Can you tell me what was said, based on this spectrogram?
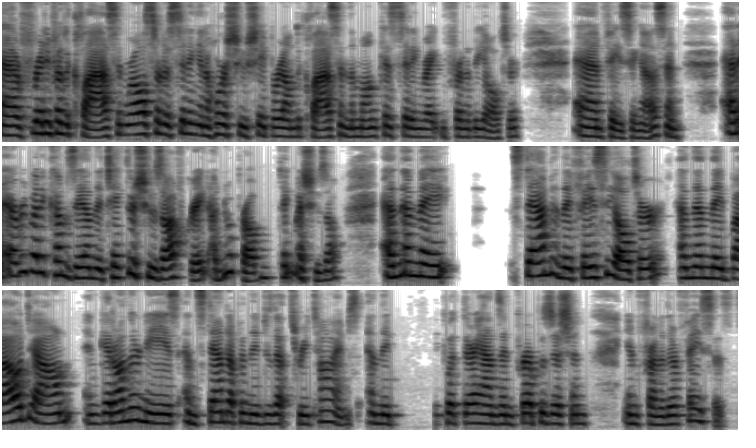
uh, ready for the class. And we're all sort of sitting in a horseshoe shape around the class, and the monk is sitting right in front of the altar and facing us. And and everybody comes in, they take their shoes off. Great, I no problem. Take my shoes off. And then they stand and they face the altar, and then they bow down and get on their knees and stand up, and they do that three times. And they put their hands in prayer position in front of their faces,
